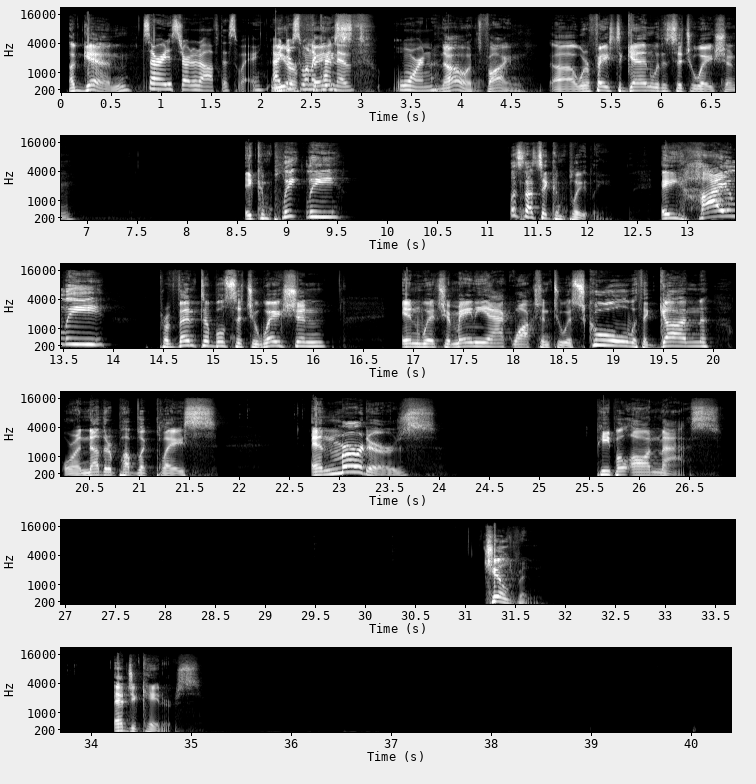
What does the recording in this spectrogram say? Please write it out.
Again, Sorry to start it off this way. I just want to kind of warn. No, it's fine. Uh, we're faced again with a situation. A completely, let's not say completely, a highly preventable situation in which a maniac walks into a school with a gun or another public place and murders people en masse. Children educators.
